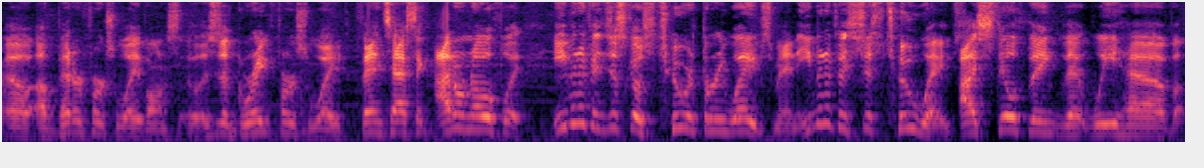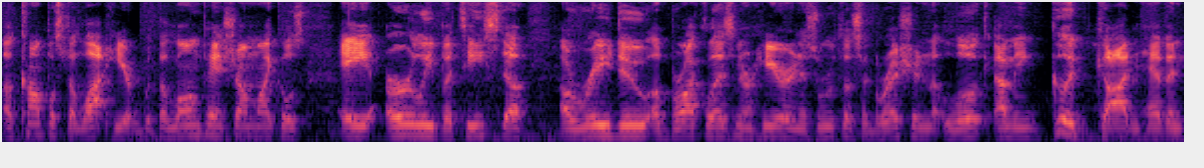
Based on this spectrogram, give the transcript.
uh, a better first wave, honestly. This is a great first wave. Fantastic. I don't know if we, even if it just goes two or three waves, man, even if it's just two waves, I still think that we have accomplished a lot here with the long pants Shawn Michaels, a early Batista, a redo of Brock Lesnar here in his Ruthless Aggression look. I mean, good God in heaven.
